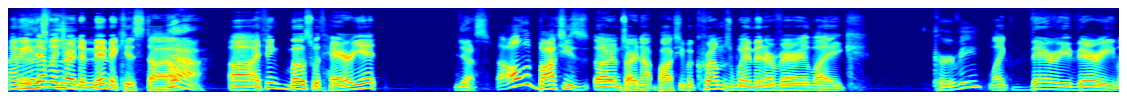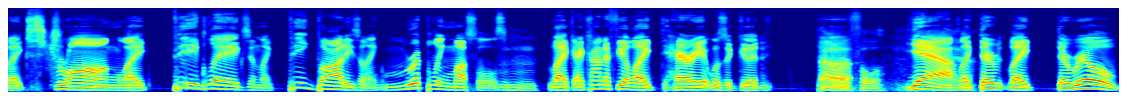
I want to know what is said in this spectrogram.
I And mean, he that's definitely really- tried to mimic his style. Yeah. uh, I think most with Harriet. Yes. All the Bakshi's, uh, I'm sorry, not Bakshi, but Crumb's women are very like, Curvy? like very, very like strong, like big legs and like big bodies and like rippling muscles. Like I kind of feel like Harriet was a good, uh, Powerful. yeah, Yeah. like they're like they're real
